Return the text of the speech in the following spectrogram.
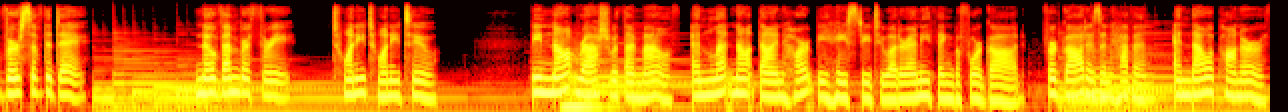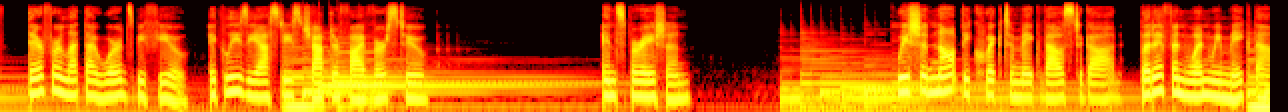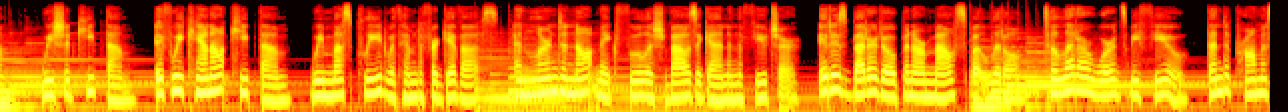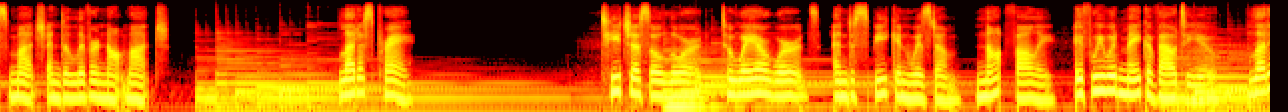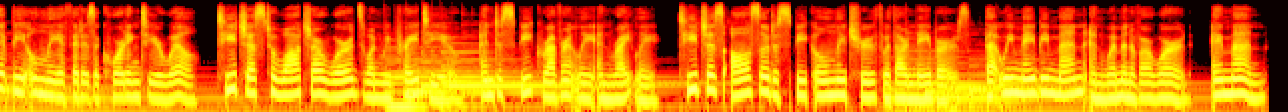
Verse of the day November 3, 2022. Be not rash with thy mouth, and let not thine heart be hasty to utter anything before God, for God is in heaven, and thou upon earth, therefore let thy words be few. Ecclesiastes chapter 5 verse 2. Inspiration We should not be quick to make vows to God, but if and when we make them, we should keep them. If we cannot keep them, we must plead with Him to forgive us and learn to not make foolish vows again in the future. It is better to open our mouths but little, to let our words be few, than to promise much and deliver not much. Let us pray. Teach us, O Lord, to weigh our words and to speak in wisdom, not folly. If we would make a vow to you, let it be only if it is according to your will. Teach us to watch our words when we pray to you, and to speak reverently and rightly. Teach us also to speak only truth with our neighbors, that we may be men and women of our word. Amen.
